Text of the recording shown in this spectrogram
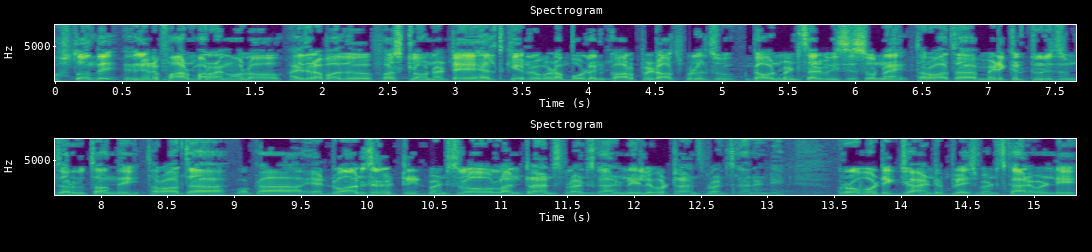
వస్తుంది. ఎందుకంటే ఫార్మా రంగంలో హైదరాబాద్ ఫస్ట్లో ఉన్నట్టే హెల్త్ కేర్లో కూడా బోల్డెన్ కార్పొరేట్ హాస్పిటల్స్ గవర్నమెంట్ సర్వీసెస్ ఉన్నాయి. తర్వాత మెడికల్ టూరిజం జరుగుతుంది. తర్వాత ఒక అడ్వాన్స్డ్ ట్రీట్మెంట్స్లో లంగ్ ట్రాన్స్ప్లాంట్స్ కానివ్వండి లివర్ ట్రాన్స్ప్లాంట్స్ కానివ్వండి రోబోటిక్ జాయింట్ రిప్లేస్మెంట్స్ కానివ్వండి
